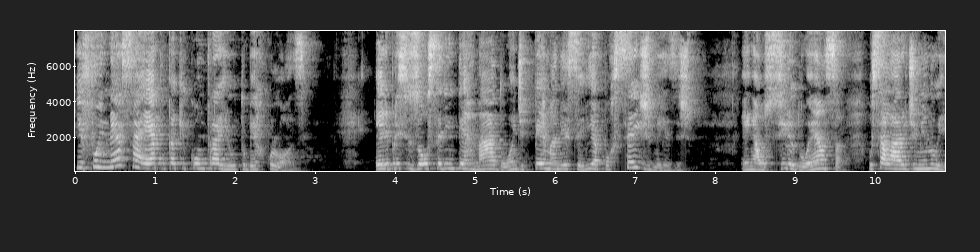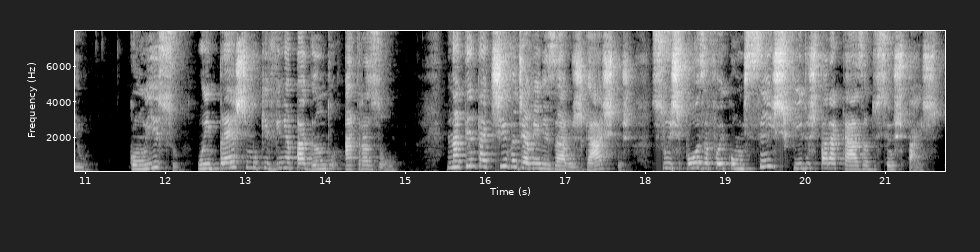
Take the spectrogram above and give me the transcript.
e foi nessa época que contraiu tuberculose. Ele precisou ser internado, onde permaneceria por seis meses. Em auxílio-doença, o salário diminuiu. Com isso, o empréstimo que vinha pagando atrasou. Na tentativa de amenizar os gastos, sua esposa foi com os seis filhos para a casa dos seus pais.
